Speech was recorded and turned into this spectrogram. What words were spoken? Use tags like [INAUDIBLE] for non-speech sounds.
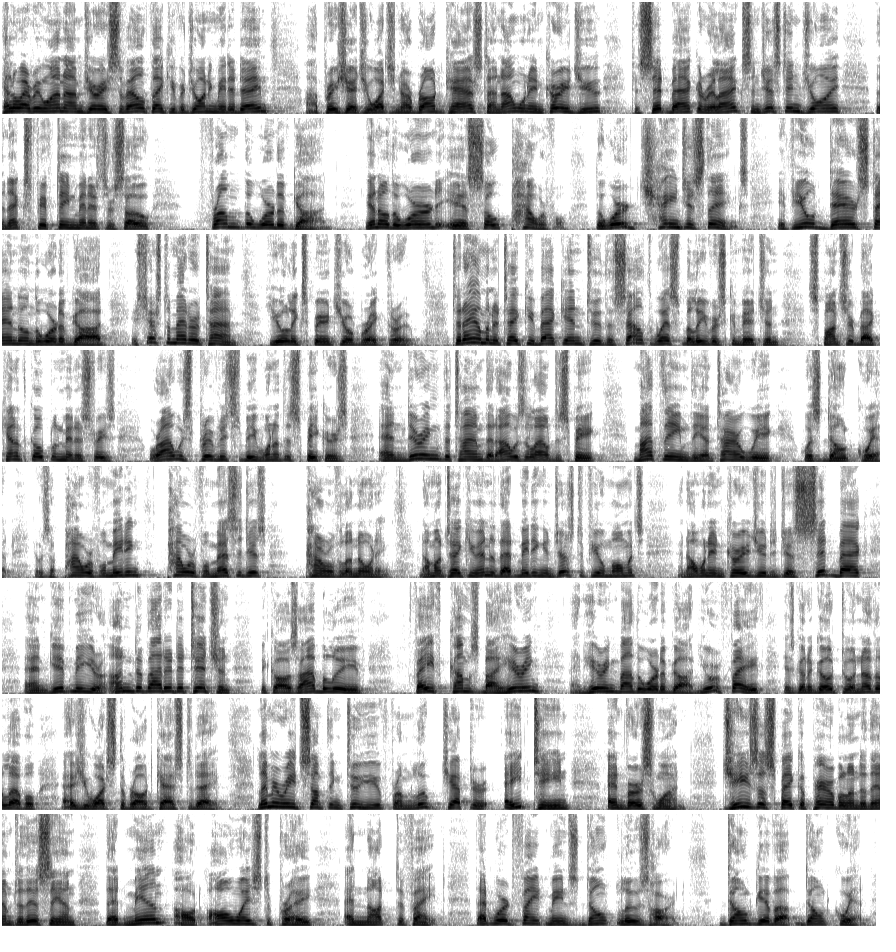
Hello, everyone. I'm Jerry Savelle. Thank you for joining me today. I appreciate you watching our broadcast, and I want to encourage you to sit back and relax and just enjoy the next 15 minutes or so from the Word of God. You know, the Word is so powerful, the Word changes things. If you'll dare stand on the Word of God, it's just a matter of time you'll experience your breakthrough. Today, I'm going to take you back into the Southwest Believers Convention, sponsored by Kenneth Copeland Ministries, where I was privileged to be one of the speakers. And during the time that I was allowed to speak, my theme the entire week was Don't Quit. It was a powerful meeting, powerful messages, powerful anointing. And I'm going to take you into that meeting in just a few moments, and I want to encourage you to just sit back and give me your undivided attention because I believe faith comes by hearing and hearing by the Word of God. Your faith is going to go to another level as you watch the broadcast today. Let me read something to you from Luke chapter 18 and verse 1. Jesus spake a parable unto them to this end that men ought always to pray and not to faint. That word faint means don't lose heart, don't give up, don't quit.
